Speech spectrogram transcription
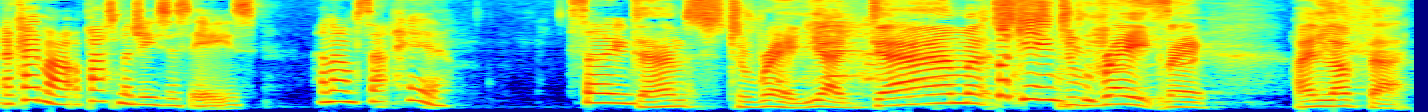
i came out i passed my gcse's and i'm sat here so Damn straight. Yeah, damn straight, mate. I love that.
